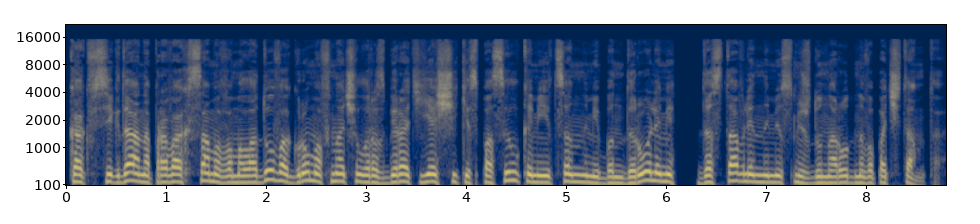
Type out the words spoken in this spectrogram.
Как всегда, на правах самого молодого Громов начал разбирать ящики с посылками и ценными бандеролями, доставленными с международного почтамта.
